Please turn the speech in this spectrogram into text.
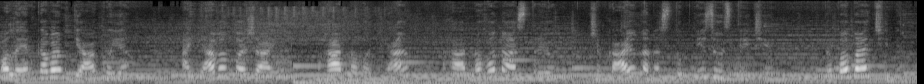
Оленка вам дякує. А я вам бажаю гарного дня, гарного настрою. Чекаю на наступні зустрічі. До побачення!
